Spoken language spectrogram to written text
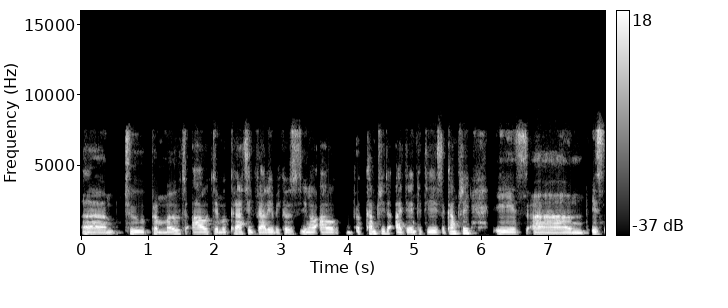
um, to promote our democratic value because you know our country the identity as a country is um, is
